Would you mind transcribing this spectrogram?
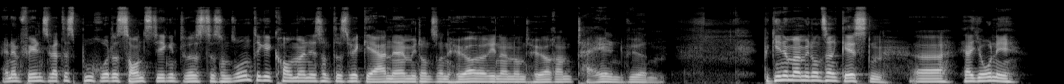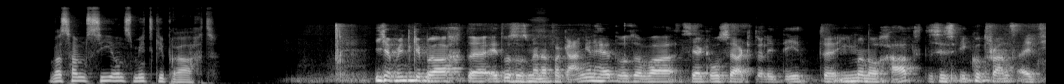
ein empfehlenswertes Buch oder sonst irgendwas, das uns untergekommen ist und das wir gerne mit unseren Hörerinnen und Hörern teilen würden. Beginnen wir mit unseren Gästen. Äh, Herr Joni, was haben Sie uns mitgebracht? Ich habe mitgebracht äh, etwas aus meiner Vergangenheit, was aber sehr große Aktualität äh, immer noch hat. Das ist Ecotrans IT.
